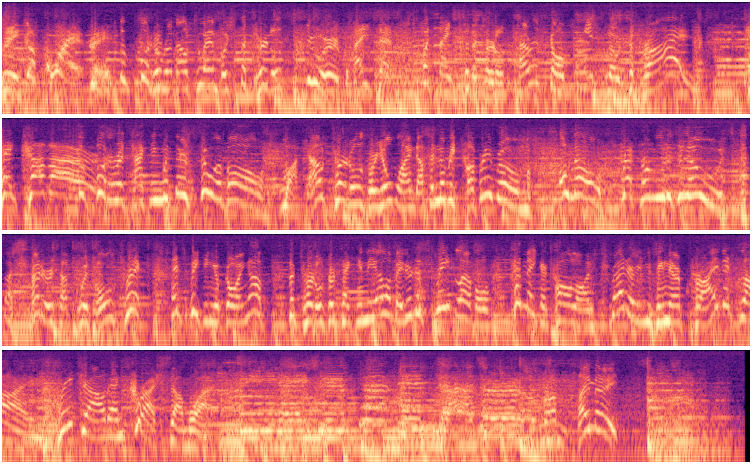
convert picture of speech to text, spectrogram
Think of quietly! The foot are about to ambush the turtle's sewer playset. But thanks to the turtle's periscope, it's no surprise. Take cover! The foot are attacking with their sewer ball. Watch out, turtles, or you'll wind up in the recovery room. Oh no, Retro Mutagen Ooze. The Shredder's up to his old trick. And speaking of going up, the turtles are taking the elevator to street level to make a call on Shredder using their private line. Reach out and crush someone. Teenage Mutant Ninja Turtles. From Playmates.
